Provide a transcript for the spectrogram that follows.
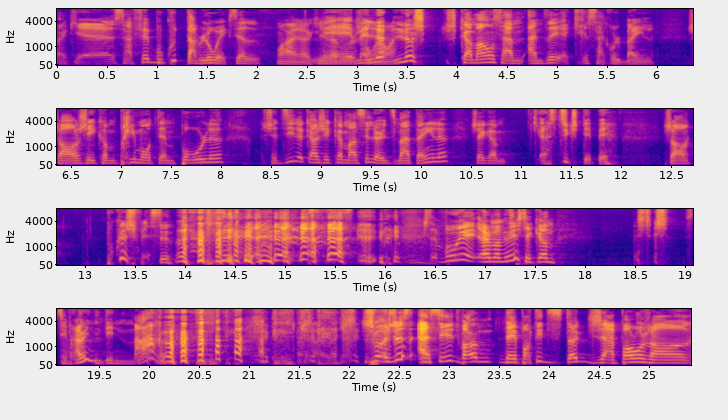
Fait que euh, ça fait beaucoup de tableaux Excel. Ouais, ok. mais là, ouais. là je, je commence à, me dire, Eh, Chris, ça roule bien. là. Genre, j'ai comme pris mon tempo. Là. Je te dis, là, quand j'ai commencé lundi matin, j'étais comme, est-ce que je t'épais? Genre, pourquoi je fais ça? Pour à un moment donné, j'étais comme, c'est vraiment une idée de marde. je vais juste essayer de vendre, d'importer du stock du Japon, genre,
